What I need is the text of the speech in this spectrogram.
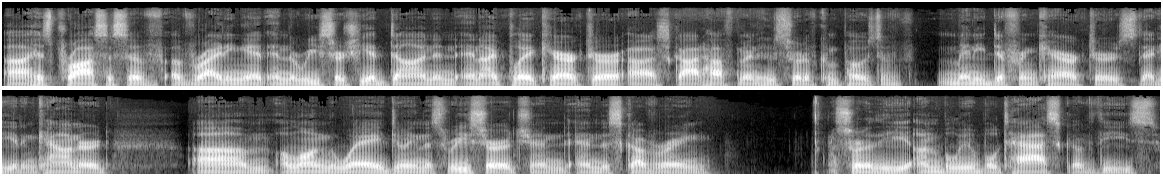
uh, his process of, of writing it and the research he had done. And, and I play a character, uh, Scott Huffman, who's sort of composed of many different characters that he had encountered um, along the way doing this research and, and discovering sort of the unbelievable task of these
